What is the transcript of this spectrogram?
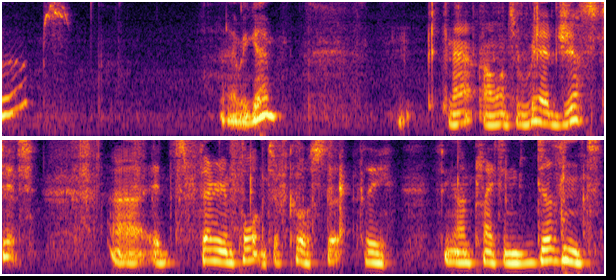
Oops. There we go. Now I want to readjust it. Uh, it's very important, of course, that the thing I'm plating doesn't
